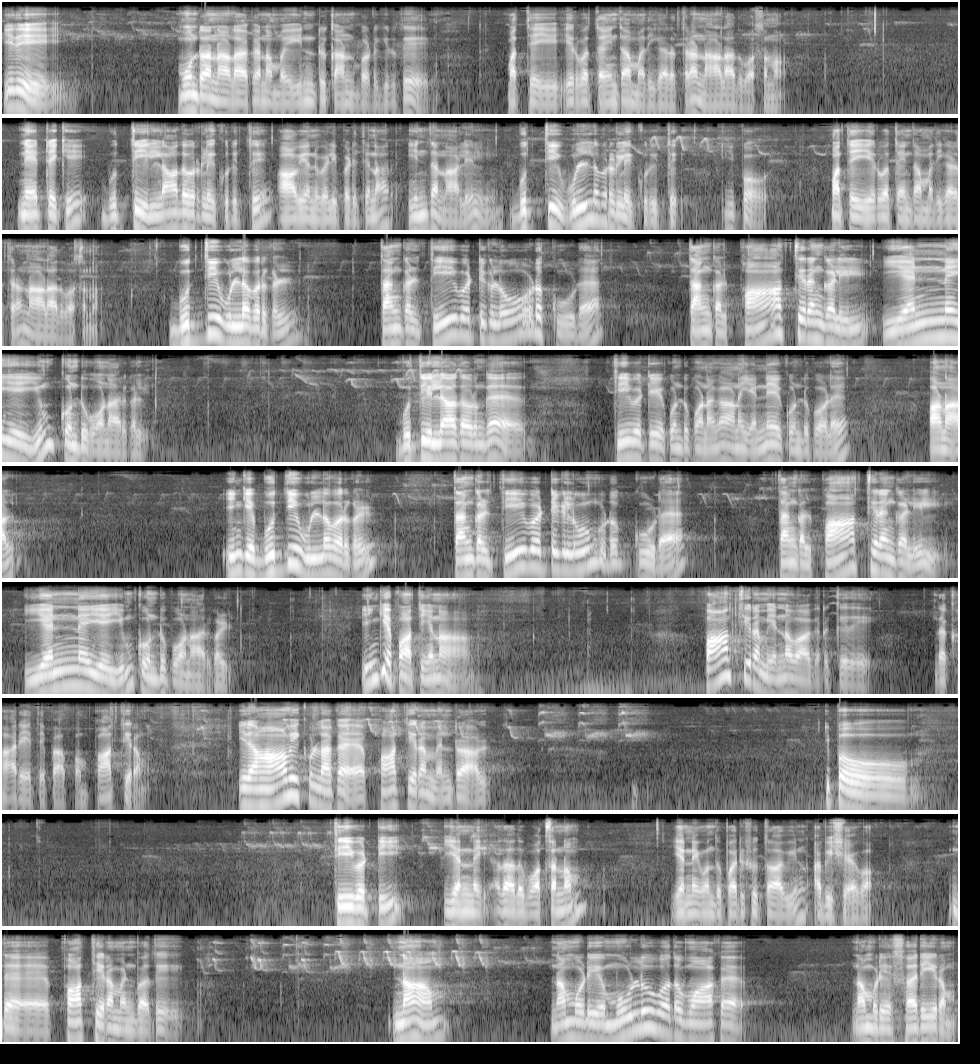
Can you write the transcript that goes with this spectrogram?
இது மூன்றாம் நாளாக நம்ம இன்று காணப்படுகிறது மற்ற இருபத்தைந்தாம் அதிகாரத்தில் நாலாவது வசனம். நேற்றைக்கு புத்தி இல்லாதவர்களை குறித்து ஆவியன் வெளிப்படுத்தினார். இந்த நாளில் புத்தி உள்ளவர்களை குறித்து. இப்போது மற்ற இருபத்தைந்தாம் அதிகாரத்தில் நாலாவது வசனம். புத்தி உள்ளவர்கள் தங்கள் தீவட்டிகளோடு கூட தங்கள் பாத்திரங்களில் எண்ணெயையும் கொண்டு போனார்கள். புத்தி இல்லாதவங்க தீவெட்டியை கொண்டு போனாங்க ஆனால் எண்ணெயை கொண்டு போல. ஆனால் இங்கே புத்தி உள்ளவர்கள் தங்கள் தீவெட்டிகளும் கூட கூட தங்கள் பாத்திரங்களில் எண்ணெயையும் கொண்டு போனார்கள். இங்கே பார்த்தீங்கன்னா பாத்திரம் என்னவாக இருக்குது? இந்த காரியத்தை பார்ப்போம். பாத்திரம். இது ஆவிக்குள்ளாக பாத்திரம் என்றால் இப்போ தீவட்டி எண்ணெய் அதாவது வசனம் எண்ணெய் வந்து பரிசுத்தாவின் அபிஷேகம். இந்த பாத்திரம் என்பது நாம் நம்முடைய முழுவதுமாக நம்முடைய சரீரம்.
